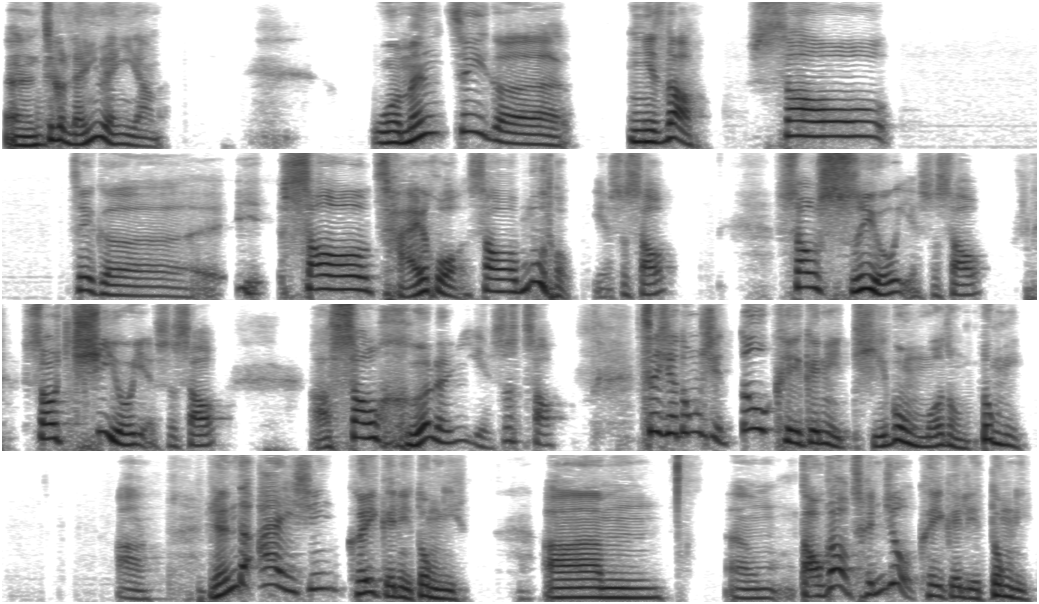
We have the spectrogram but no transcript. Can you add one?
嗯，这个能源一样的，我们这个。你知道烧这个烧柴火、烧木头也是烧，烧石油也是烧，烧汽油也是烧，啊，烧核能也是烧，这些东西都可以给你提供某种动力，啊，人的爱心可以给你动力，嗯嗯，祷告成就可以给你动力，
